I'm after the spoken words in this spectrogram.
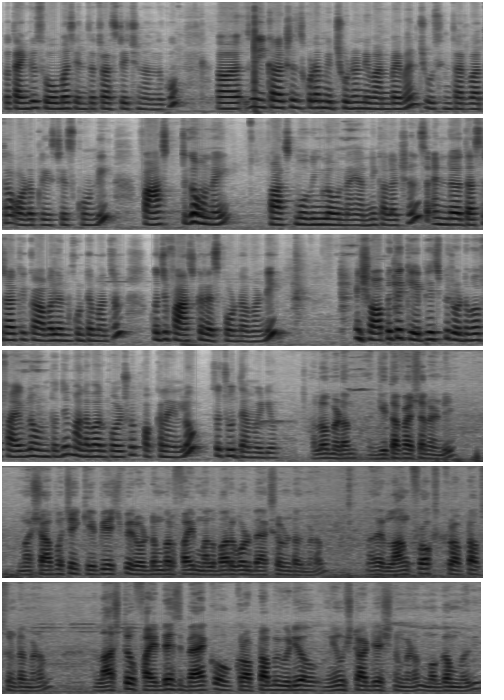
So thank you so much ఇంత ట్రస్ట్ ఇచ్చినందుకు. Uh, సో ఈ కలెక్షన్స్ కూడా మీరు చూడండి వన్ బై వన్ చూసిన తర్వాత ఆర్డర్ ప్లేస్ చేసుకోండి. ఫాస్ట్గా ఉన్నాయి. ఫాస్ట్ మూవింగ్లో ఉన్నాయి అన్ని కలెక్షన్స్ అండ్ uh, దసరాకి కావాలనుకుంటే మాత్రం కొంచెం ఫాస్ట్గా రెస్పాండ్ అవ్వండి. ఈ షాప్ అయితే కేపీహెచ్పి రోడ్ నెంబర్ ఫైవ్లో ఉంటుంది. మలబార్ గోల్డ్ షాప్ పక్క లైన్లో సో చూద్దాం video. Hello madam Geetha fashion అండి. మా షాప్ వచ్చి KPHB road number five Malabar gold back side ఉంటుంది మేడం. మా దగ్గర లాంగ్ ఫ్రాక్స్ క్రాప్ టాప్స్ ఉంటాయి madam. Last five days back ఒక crop top video new start చేసినాం మేడం మొగ్గమ్మది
